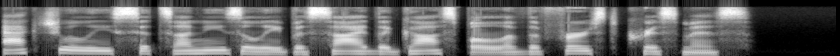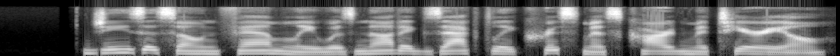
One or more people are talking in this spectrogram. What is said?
actually sits uneasily beside the gospel of the first Christmas. Jesus' own family was not exactly Christmas card material.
